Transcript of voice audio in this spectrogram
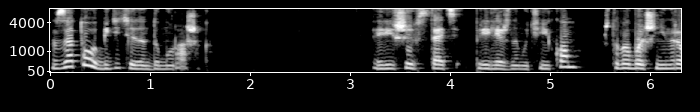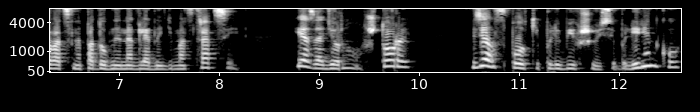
зато убедительно до мурашек. Решив стать прилежным учеником, чтобы больше не нарываться на подобные наглядные демонстрации, я задернул шторы, взял с полки полюбившуюся балеринку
